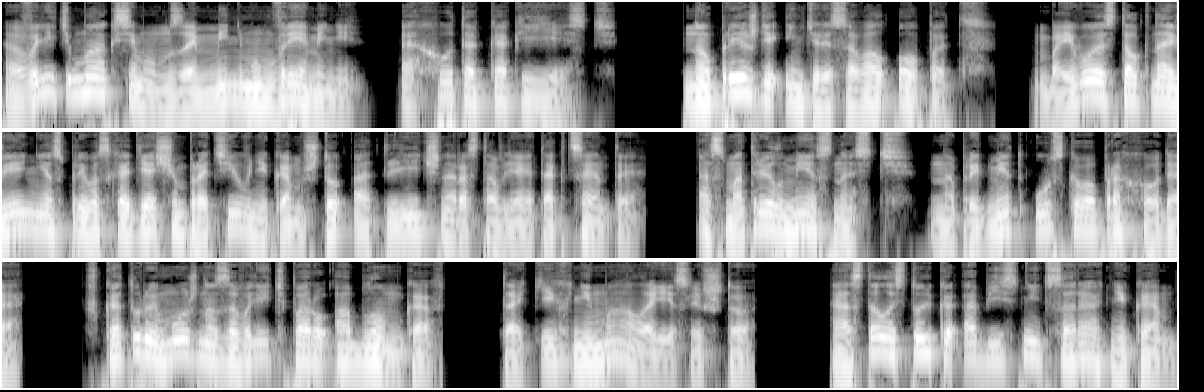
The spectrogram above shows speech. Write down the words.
Влить максимум за минимум времени. Охота как есть. Но прежде интересовал опыт. Боевое столкновение с превосходящим противником, что отлично расставляет акценты. Осмотрел местность на предмет узкого прохода, в который можно завалить пару обломков. Таких немало, если что. Осталось только объяснить соратникам,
